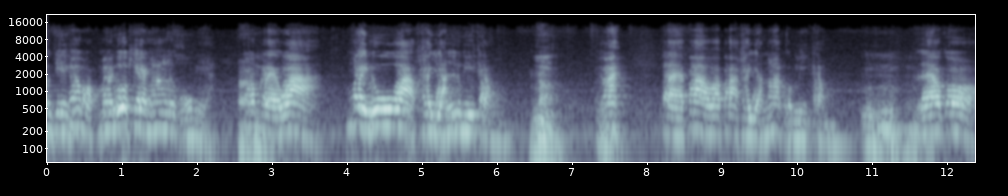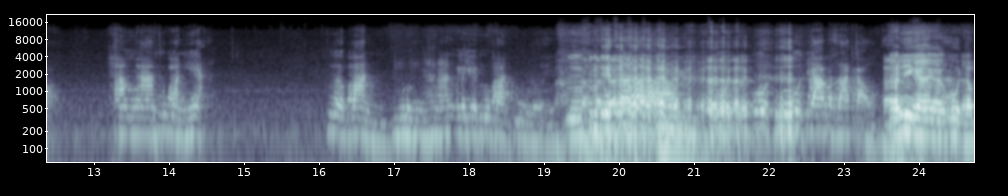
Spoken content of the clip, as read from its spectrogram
นจีนเขาบอกไม่รู้ว่าเคียงนั่งหรือคงเมียอ่าก็แปลว่า ไม่รู้ว่าขยันหรือมีกรรมครับใช่ไหมแต่ป้าว่าป้าขยันมากกว่ามีกรรม อือหือ แล้วก็ทำงานทุกวันเนี้ย เพื่อบ้านมึงทั้งนั้นไม่ใช่เพื่อบ้านกูเลย พูดพูดพูดจาภาษาเก่า ก็นี่ไงพูดแล้ว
